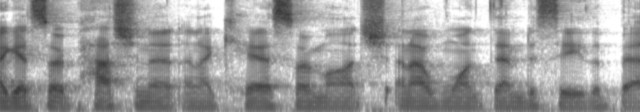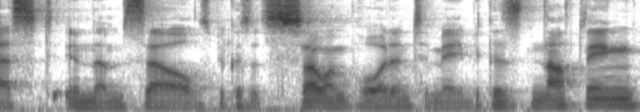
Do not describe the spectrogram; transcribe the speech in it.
I get so passionate and I care so much and I want them to see the best in themselves because it's so important to me because nothing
